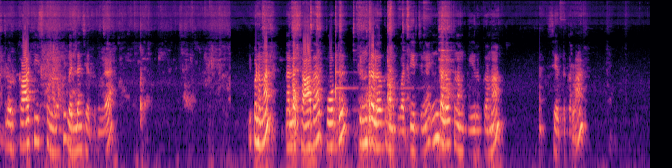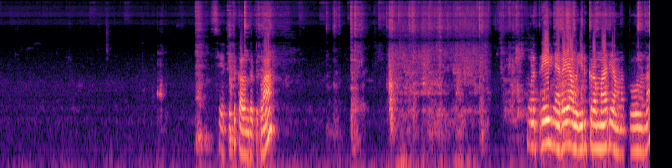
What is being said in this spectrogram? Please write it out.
இதில் ஒரு கால் டீஸ்பூன் அளவுக்கு வெல்லம் சேர்த்துக்கோங்க. இப்போ நம்ம நல்லா சாதம் போட்டு கிண்டுற அளவுக்கு நமக்கு வத்திருச்சுங்க. இந்த அளவுக்கு நமக்கு இருக்கணும். சேர்த்துக்கலாம். சேர்த்துட்டு கலந்துட்டுக்கலாம் உங்களுக்கு கிரேவி நிறையா இருக்கிற மாதிரி அவனை தோணுன்னா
